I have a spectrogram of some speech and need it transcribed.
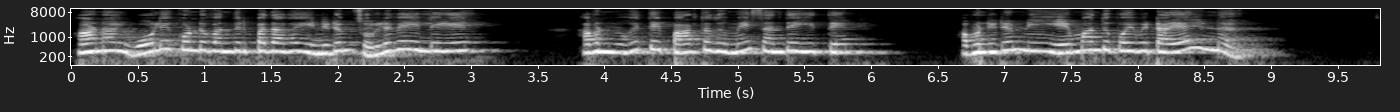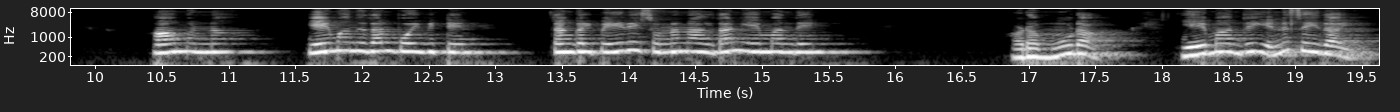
ஆனால் ஓலை கொண்டு வந்திருப்பதாக என்னிடம் சொல்லவே இல்லையே. அவன் முகத்தை பார்த்ததுமே சந்தேகித்தேன். அவனிடம் நீ ஏமாந்து போய்விட்டாயா என்ன? ஆமண்ணா ஏமாந்துதான் போய்விட்டேன். தங்கள் பெயரை சொன்னனால்தான் ஏமாந்தேன். அட மூடா ஏமாந்து என்ன செய்தாய்?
